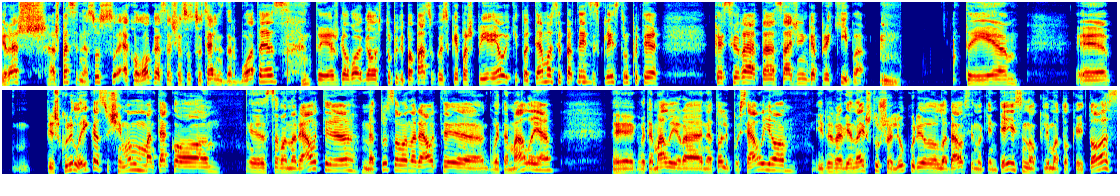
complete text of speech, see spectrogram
Ir aš, aš pats nesu ekologas, aš esu socialinis darbuotojas, tai aš galvoju, gal aš truputį papasakosiu, kaip aš prieėjau iki to temos ir per tai mm. atsiskleis truputį, kas yra ta sąžininga prekyba. tai e, prieš kurį laiką su šeima man teko savanoriauti, metus savanoriauti Gvatemaloje. E, Gvatemala yra netoli pusiaujo ir yra viena iš tų šalių, kuri labiausiai nukentėjusi nuo klimato kaitos,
